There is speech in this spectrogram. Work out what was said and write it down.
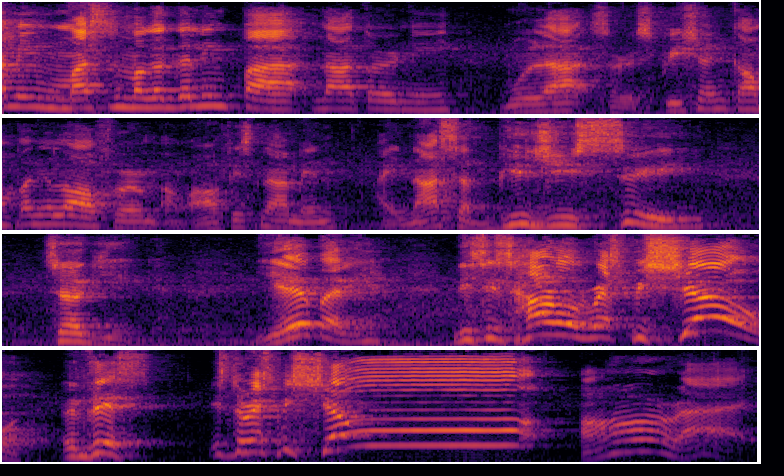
aming mas magagaling pa na attorney mula sa Respicio Company Law Firm. Ang office namin ay nasa BGC Taguig. Yeah, buddy. This is Harold Respi Show. And this is the Respi Show. All right.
